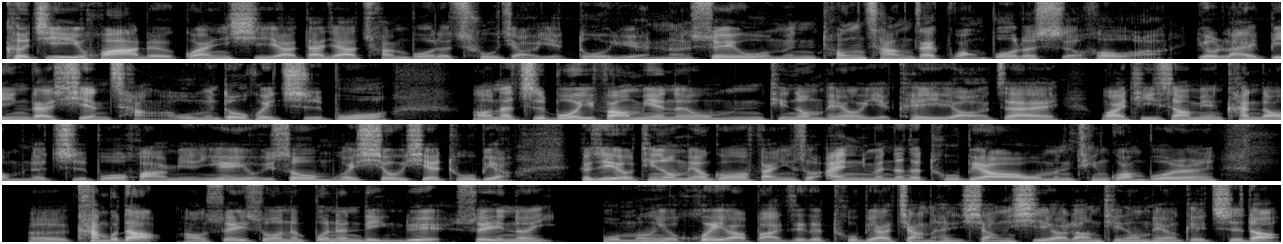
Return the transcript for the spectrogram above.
科技化的关系啊，大家传播的触角也多元了，所以我们通常在广播的时候啊，有来宾在现场啊，我们都会直播哦。那直播一方面呢，我们听众朋友也可以啊，在 YT 上面看到我们的直播画面，因为有的时候我们会秀一些图表，可是有听众朋友跟我反映说，哎，你们那个图表我们听广播人呃看不到，好，所以说呢不能领略，所以呢。我们也会啊，把这个图表讲得很详细啊，让听众朋友可以知道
